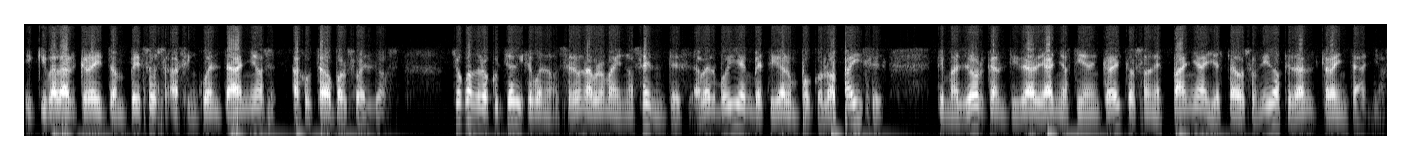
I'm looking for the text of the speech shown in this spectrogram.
y que iba a dar crédito en pesos a 50 años ajustado por sueldos. Yo cuando lo escuché dije, bueno, será una broma de inocentes. A ver, voy a investigar un poco. Los países que mayor cantidad de años tienen crédito son España y Estados Unidos, que dan 30 años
